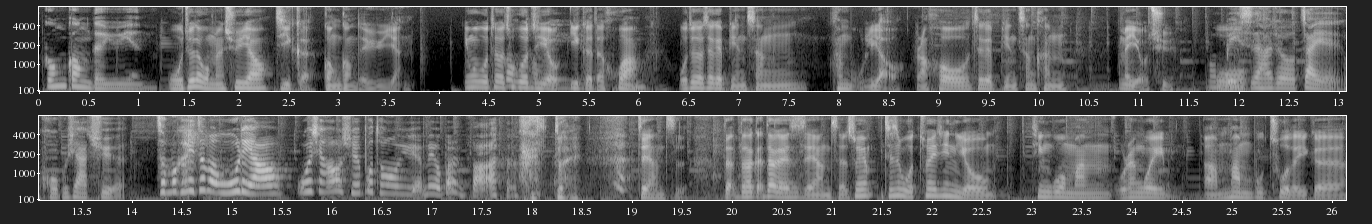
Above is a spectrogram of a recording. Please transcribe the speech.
公共的语言吗？我觉得我们需要几个公共的语言，因为我觉得如果只有一个的话，我觉得这个变成很无聊，然后这个变成很没有趣。我彼斯他就再也活不下去了。怎么可以这么无聊？我想要学不同的语言，没有办法。对，这样子，大大概大概是这样子。所以其实我最近有听过蛮，我认为啊、蛮不错的一个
